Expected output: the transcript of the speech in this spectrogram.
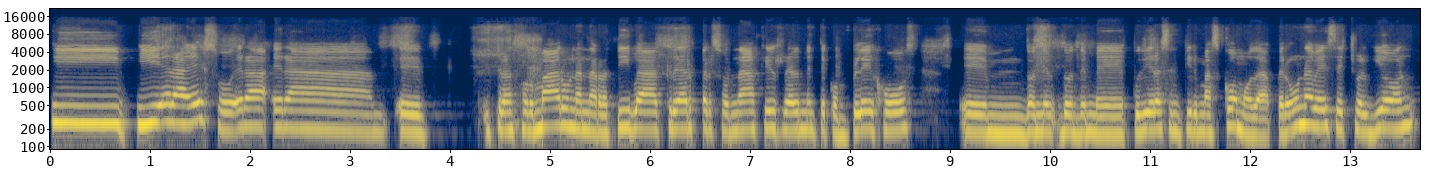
y, era eso, era, era eh, transformar una narrativa, crear personajes realmente complejos, em, donde, donde me pudiera sentir más cómoda. Pero una vez hecho el guion,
